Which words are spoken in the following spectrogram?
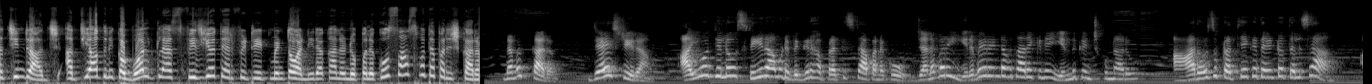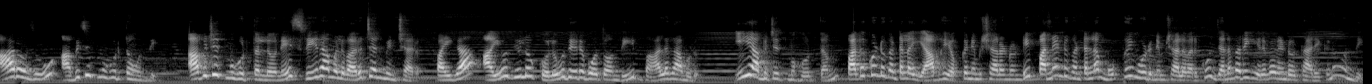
సచిన్ రాజ్ అత్యాధునిక వరల్డ్ క్లాస్ ఫిజియోథెరపీ ట్రీట్మెంట్తో అన్ని రకాల నొప్పులకు శాశ్వత పరిష్కారం. నమస్కారం. జై శ్రీరామ్. అయోధ్యలో శ్రీరాముడి విగ్రహ ప్రతిష్టాపనకు జనవరి ఇరవై రెండవ తారీఖునే ఎందుకు ఎంచుకున్నారు? ఆ రోజు ప్రత్యేకత ఏంటో తెలుసా? ఆ రోజు అభిజిత్ ముహూర్తం ఉంది. అభిజిత్ ముహూర్తంలోనే శ్రీరాముల వారు జన్మించారు. పైగా అయోధ్యలో కొలువుదీరబోతోంది బాలరాముడు. ఈ అభిజిత్ ముహూర్తం పదకొండు గంటల యాభై ఒక్క నిమిషాల నుండి పన్నెండు గంటల ముప్పై మూడు నిమిషాల వరకు జనవరి ఇరవై రెండవ తారీఖున ఉంది.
